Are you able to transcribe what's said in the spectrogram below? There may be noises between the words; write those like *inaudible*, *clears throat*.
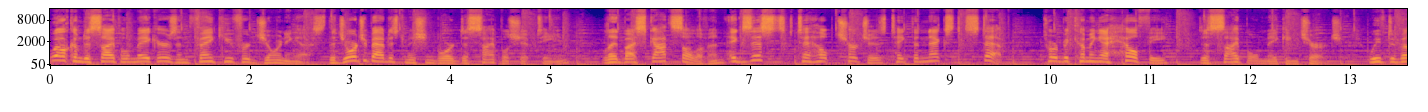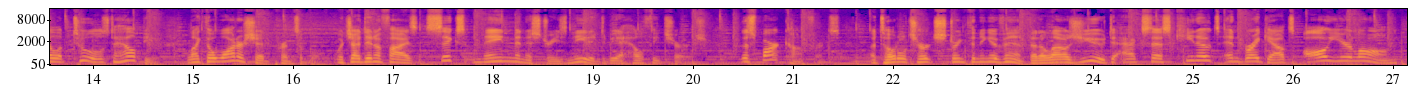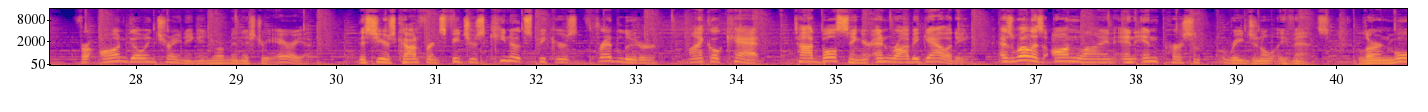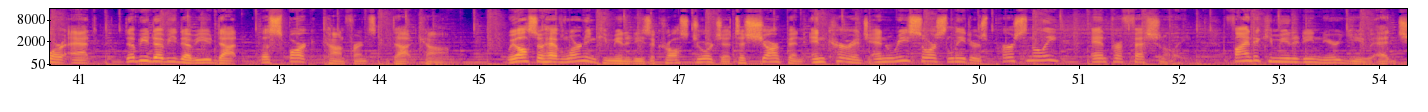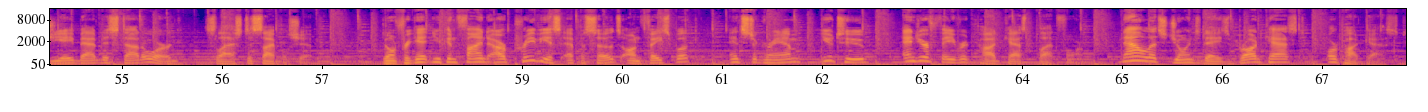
Welcome, disciple makers, and thank you for joining us. The Georgia Baptist Mission Board discipleship team, led by Scott Sullivan, exists to help churches take the next step toward becoming a healthy, disciple making church. We've developed tools to help you, like the Watershed Principle, which identifies six main ministries needed to be a healthy church, the Spark Conference, a total church strengthening event that allows you to access keynotes and breakouts all year long for ongoing training in your ministry area. This year's conference features keynote speakers Fred Luter, Michael Catt, Tod Bolsinger, and Robbie Gallaty, as well as online and in person regional events. Learn more at www.thesparkconference.com. We also have learning communities across Georgia to sharpen, encourage, and resource leaders personally and professionally. Find a community near you at gabaptist.org/discipleship. Don't forget you can find our previous episodes on Facebook, Instagram, YouTube, and your favorite podcast platform. Now let's join today's broadcast or podcast.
